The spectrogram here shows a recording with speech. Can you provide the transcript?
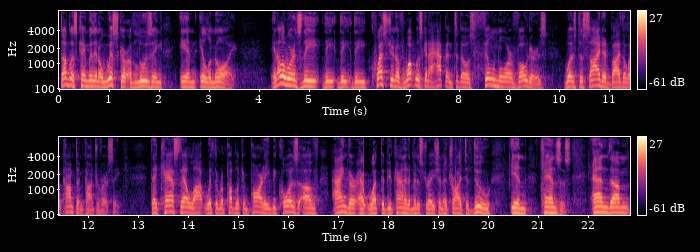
Douglas came within a whisker of losing in Illinois. In other words, the, the, the, the question of what was going to happen to those Fillmore voters was decided by the Lecompton controversy. They cast their lot with the Republican Party because of anger at what the Buchanan administration had tried to do in Kansas. And um,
